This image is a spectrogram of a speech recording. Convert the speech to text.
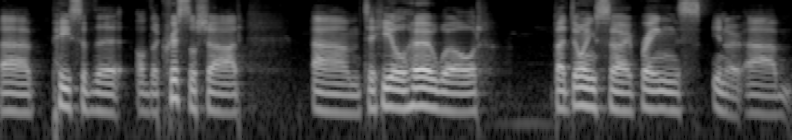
uh, piece of the of the crystal shard um, to heal her world, but doing so brings you know um,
